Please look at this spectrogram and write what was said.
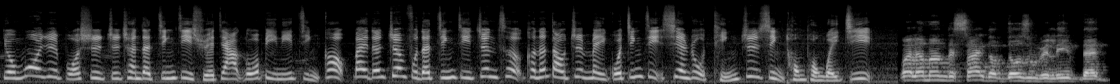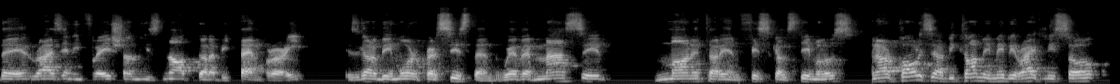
有末日博士之称的经济学家罗比尼警告，拜登政府的经济政策可能导致美国经济陷入停滞性通膨危机。Well, I'm on the side of those who believe that the rise in inflation is not going to be temporary, it's going to be more persistent. We have a massive monetary and fiscal stimulus, and our policies are becoming, maybe rightly so,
